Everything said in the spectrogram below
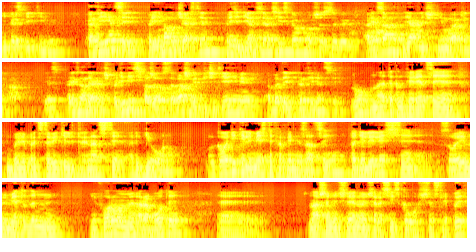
и перспективы». В конференции принимал участие президент Всероссийского общества слепых Александр Яковлевич Немвакин. Александр Яковлевич, поделитесь, пожалуйста, вашими впечатлениями об этой конференции. Ну, на этой конференции были представители 13 регионов. Руководители местных организаций поделились э, своими методами и формами работы э, нашими членами Всероссийского общества слепых,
